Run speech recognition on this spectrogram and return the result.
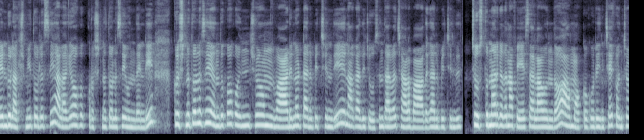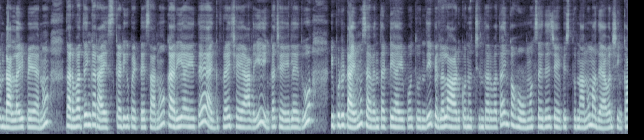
రెండు లక్ష్మీ తులసి అలాగే ఒక కృష్ణ తులసి ఉందండి. కృష్ణ తులసి ఎందుకో కొంచెం వాడినట్టు అనిపించింది. నాకు అది చూసిన తర్వాత చాలా బాధగా అనిపించింది. చూస్తున్నారు కదా నా ఫేస్ ఎలా ఉందో ఆ మొక్క గురించే కొంచెం డల్ అయిపోయాను. తర్వాత ఇంకా రైస్ కడిగి పెట్టేశాను. కర్రీ అయితే ఎగ్ ఫ్రై చేయాలి ఇంకా చేయలేదు. ఇప్పుడు టైం సెవెన్ థర్టీ అయిపోతుంది. పిల్లలు ఆడుకొని వచ్చిన తర్వాత ఇంకా హోంవర్క్స్ అయితే చేపిస్తున్నాను. మా దేవన్ష్ ఇంకా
